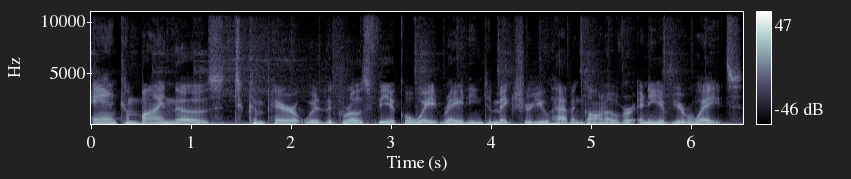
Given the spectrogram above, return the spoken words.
and combine those to compare it with the gross vehicle weight rating to make sure you haven't gone over any of your weights.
